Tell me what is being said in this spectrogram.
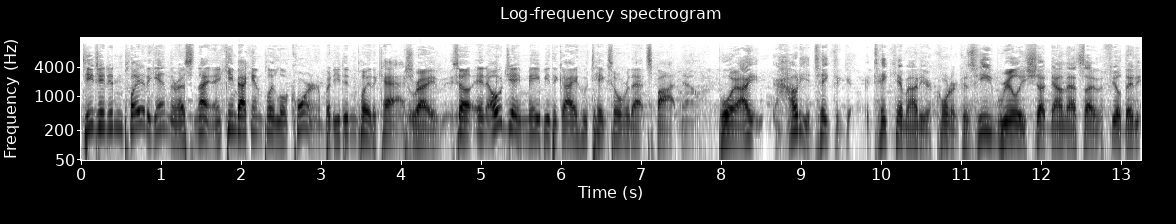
DJ didn't play it again the rest of the night. And he came back in and played a little corner, but he didn't play the cash. Right. So, and OJ may be the guy who takes over that spot now. Boy, I how do you take the take him out of your corner because he really shut down that side of the field. They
